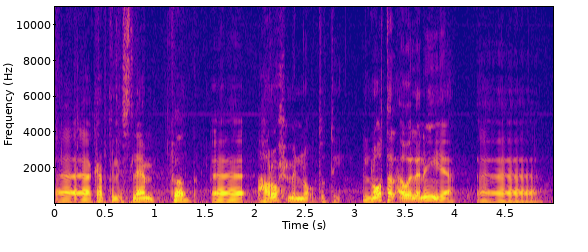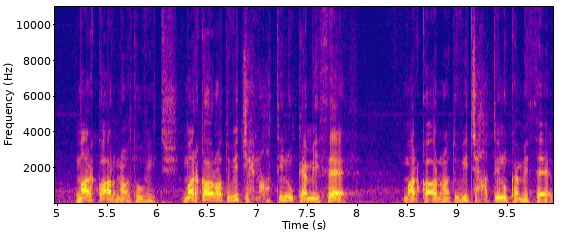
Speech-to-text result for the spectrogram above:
آه، يا كابتن إسلام. اتفضل. آه، هروح من نقطتين. النقطة الأولانية آه، ماركو ارناوتوفيتش ماركو ارناوتوفيتش إحنا حاطينه كمثال. ماركو ارناوتوفيتش حاطينه كمثال.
